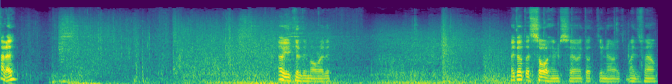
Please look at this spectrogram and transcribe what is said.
Hello. Oh, you killed him already. I thought I saw him, so I thought, you know, it might as well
